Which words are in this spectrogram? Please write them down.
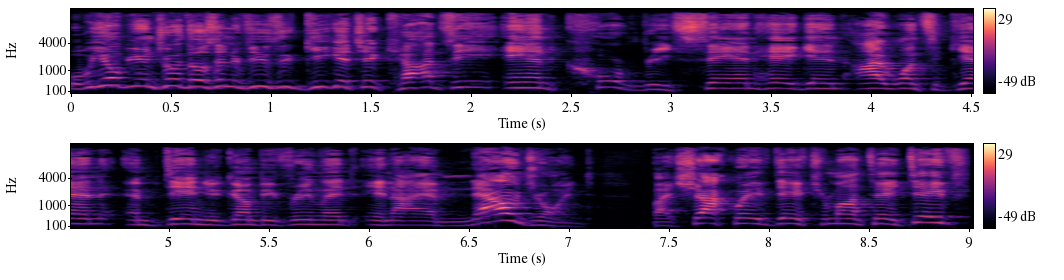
Well, we hope you enjoyed those interviews with Giga Chikadze and Corey Sandhagen. I once again am Daniel Gumby Freeland, and I am now joined by Shockwave Dave Tremonte. Dave,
